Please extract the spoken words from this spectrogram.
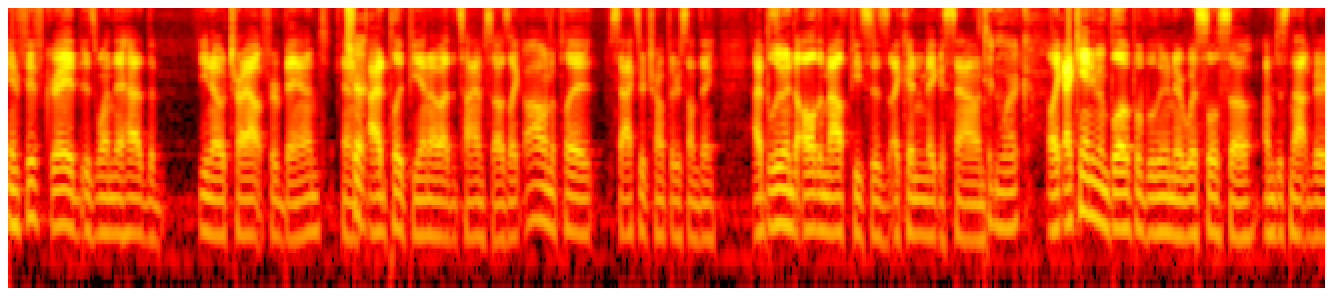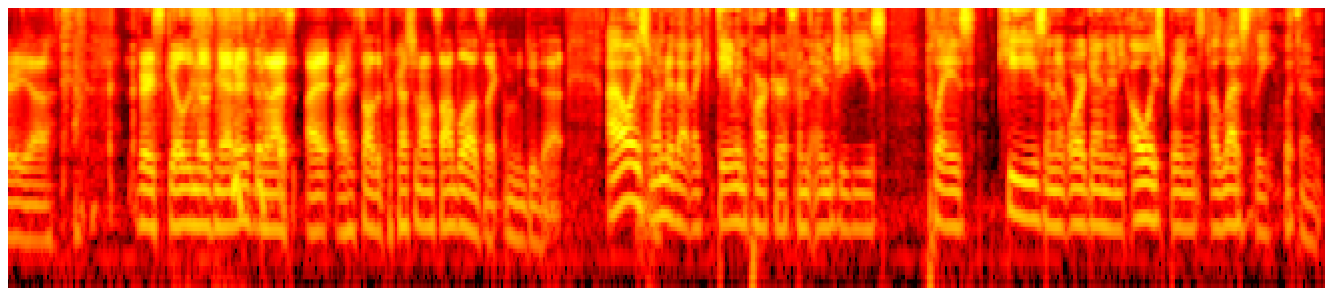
in fifth grade is when they had the you know tryout for band, and Sure. I had played piano at the time, so I was like, oh, I want to play sax or trumpet or something. I blew into all the mouthpieces. I couldn't make a sound. Didn't work. Like I can't even blow up a balloon or whistle, so I'm just not very uh, very skilled in those manners. And then I, I I saw the percussion ensemble. I was like, I'm gonna do that. I always wonder that like Damon Parker from the MGDs plays keys and an organ, and he always brings a Leslie with him,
